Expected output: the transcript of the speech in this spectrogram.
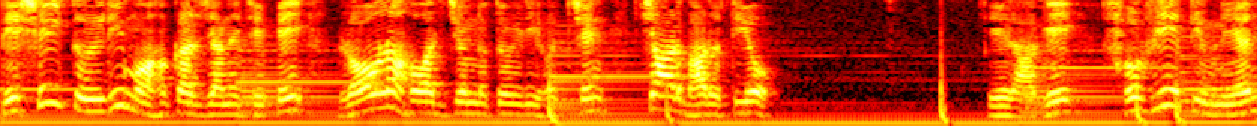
দেশেই তৈরি মহাকাশযানে চেপে রওনা হওয়ার জন্য তৈরি হচ্ছেন চার ভারতীয়। এর আগে সোভিয়েত ইউনিয়ন,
